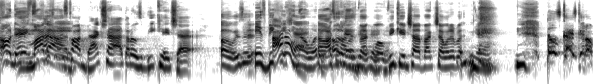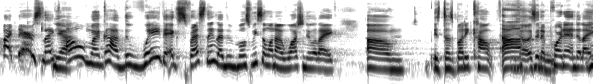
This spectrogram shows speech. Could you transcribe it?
Oh dang! My My that's what God. it's called back chat. I thought it was BK chat. Oh, is it? It's BK I don't chat. know what. oh, I it- thought it was okay, back. okay, Well, okay. VK chat, back chat, whatever. Yeah. Those guys get on my nerves. Like, Yeah. oh my god, the way they express things. Like the most recent one I watched, and they were like, um. Is does body count? Ah. you know, is it important? And they're like,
